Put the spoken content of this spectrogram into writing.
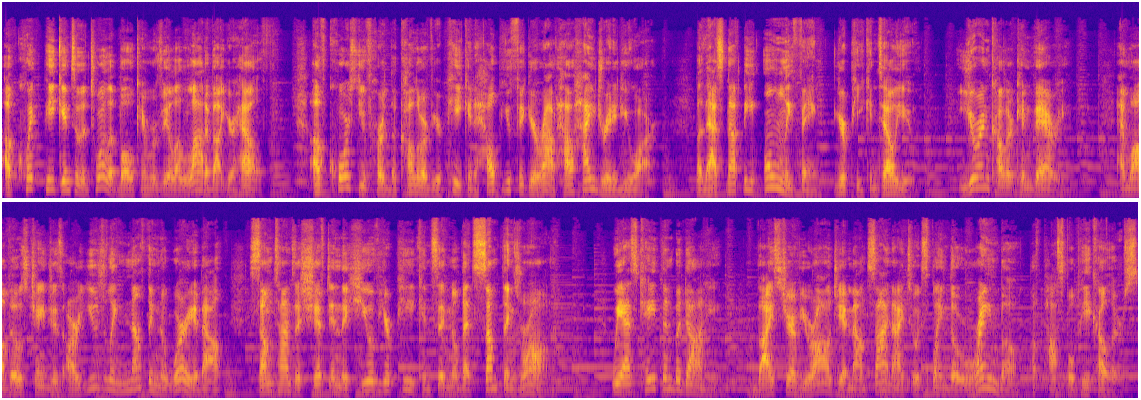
A quick peek into the toilet bowl can reveal a lot about your health. Of course, you've heard the color of your pee can help you figure out how hydrated you are. But that's not the only thing your pee can tell you. Urine color can vary. And while those changes are usually nothing to worry about, sometimes a shift in the hue of your pee can signal that something's wrong. We asked Ketan Badani, Vice Chair of Urology at Mount Sinai, to explain the rainbow of possible pee colors.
